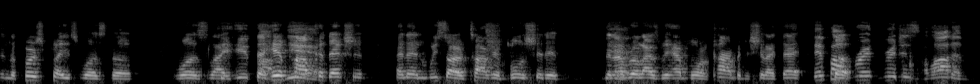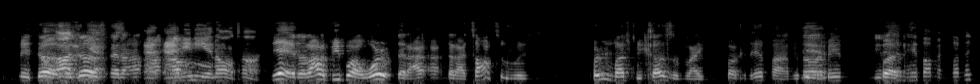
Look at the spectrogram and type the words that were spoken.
in the first place was the was like The the hip-hop, yeah. connection, and then we started talking bullshit, and then I realized we have more in common and shit like that. Hip hop bridges a lot of It a does, lot it of does, gaps and I, I, at, at I'm- any and all time. yeah, and a lot of people at work that I I- that I talk to is pretty much because of like fucking hip hop. You know what I mean? You But- listen to hip hop in public?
